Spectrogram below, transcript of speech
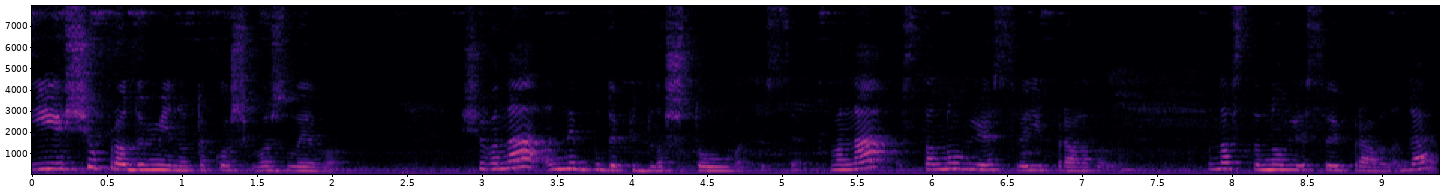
і що про доміну також важливо? Що вона не буде підлаштовуватися, вона встановлює свої правила. Вона встановлює свої правила. Да?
